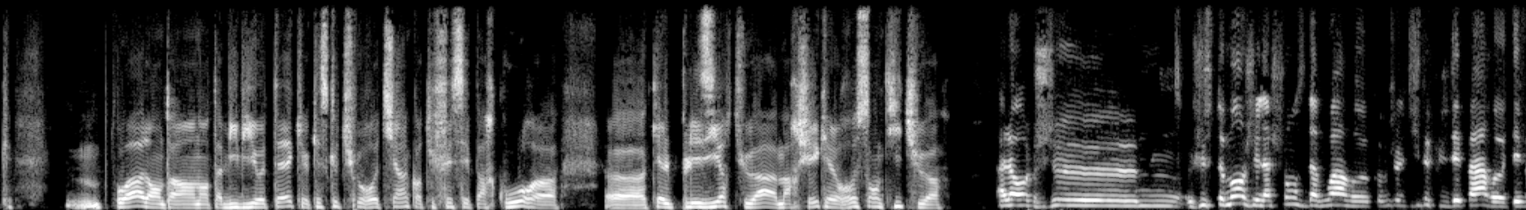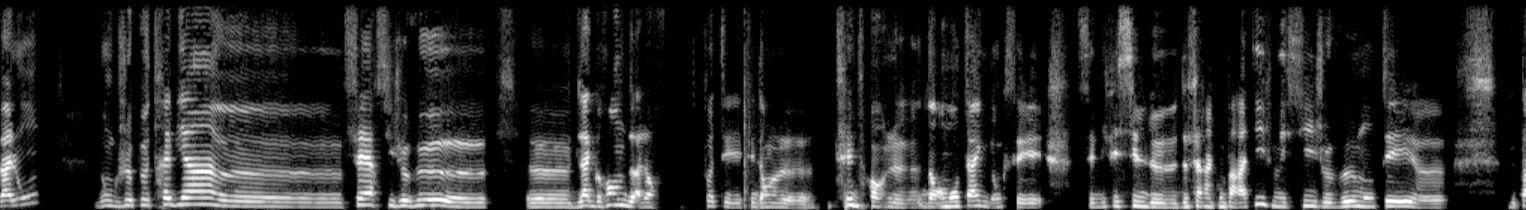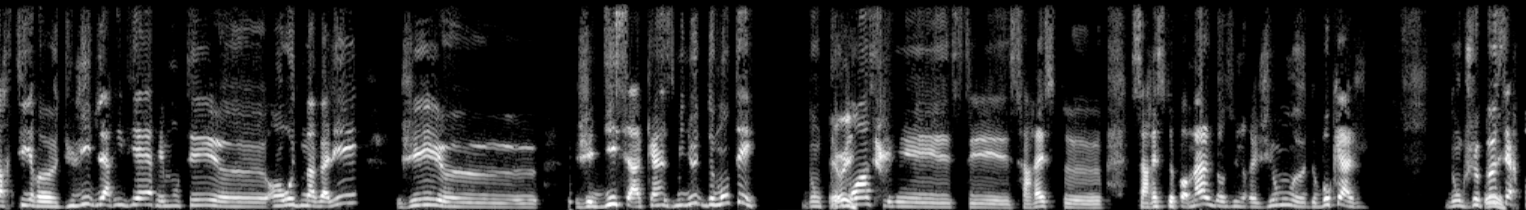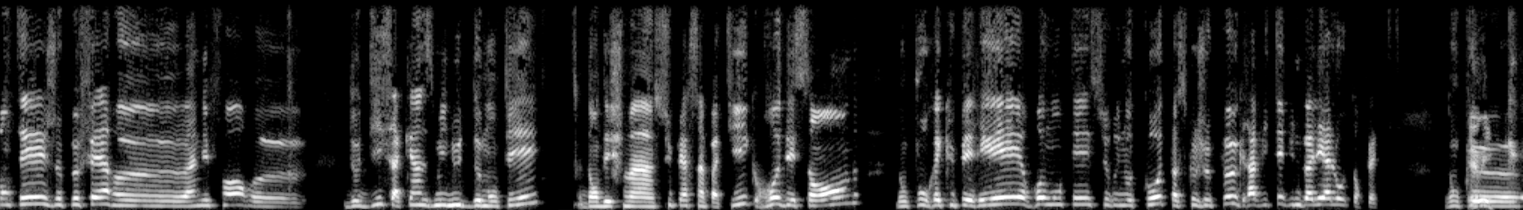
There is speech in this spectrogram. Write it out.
toi, dans ta, dans ta bibliothèque, qu'est-ce que tu retiens quand tu fais ces parcours euh, euh, Quel plaisir tu as à marcher Quel ressenti tu as? Alors, je, justement, j'ai la chance d'avoir, euh, comme je le dis depuis le départ, des vallons. Donc, je peux très bien faire, si je veux, de la grande. Alors, toi, tu es, dans le, es dans le, dans en montagne, donc c'est, difficile de, de, faire un comparatif. Mais si je veux monter, euh, de partir euh, du lit de la rivière et monter euh, en haut de ma vallée, j'ai, j'ai 10 à 15 minutes de montée. Donc pour eh moi, c'est, c'est, ça reste, ça reste pas mal dans une région de bocage. Donc je peux serpenter, je peux faire un effort de 10 à 15 minutes de montée dans des chemins super sympathiques, redescendre, donc pour récupérer, remonter sur une autre côte parce que je peux graviter d'une vallée à l'autre en fait. Donc eh euh,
